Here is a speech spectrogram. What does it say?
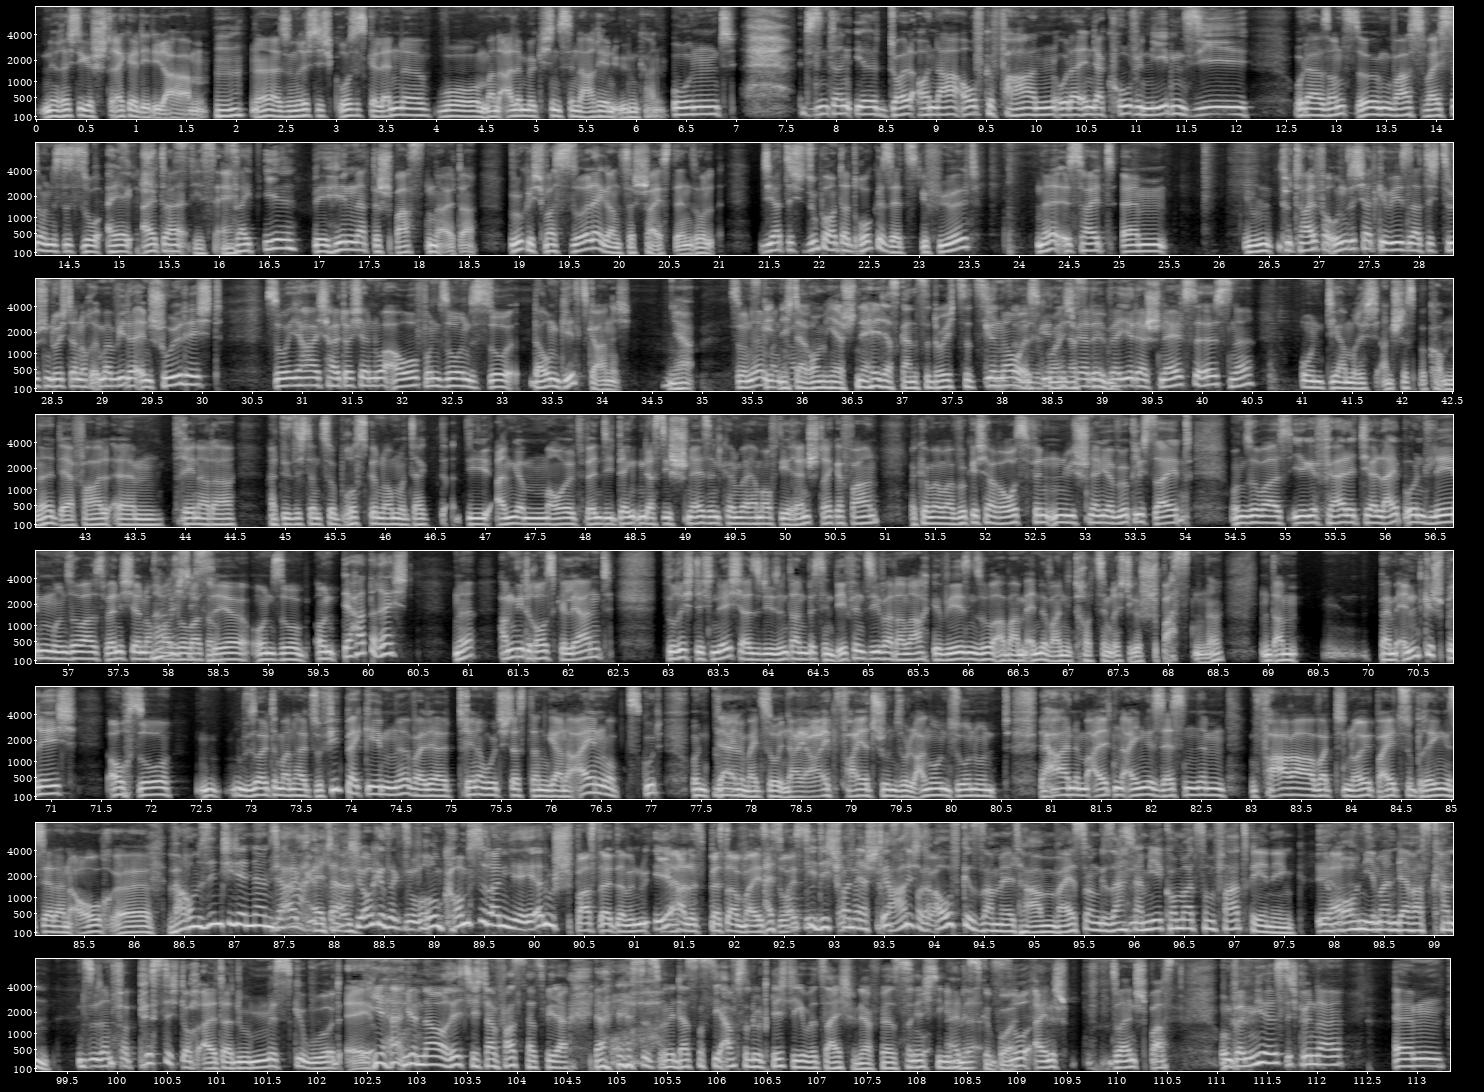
eine richtige Strecke, die die da haben. Ne? Also ein richtig großes Gelände, wo man alle möglichen Szenarien üben kann. Und die sind dann ihr doll nah aufgefahren oder in der Kurve neben sie oder sonst irgendwas, weißt du? Und es ist so, ey, Alter, Spastis, ey. seid ihr behinderte Spasten, Alter. Wirklich, was soll der ganze Scheiß denn? So, die hat sich super unter Druck gesetzt gefühlt, ne? Ist halt ähm, total verunsichert gewesen, hat sich zwischendurch dann auch immer wieder entschuldigt. So, ja, ich halte euch ja nur auf und so. Und so, darum geht's gar nicht. Ja. So, ne? Es geht Man nicht darum, hier schnell das Ganze durchzuziehen. Genau, es geht nicht, wer, der- wer hier der Schnellste ist, ne? Und die haben richtig Anschiss bekommen, ne? Der Fahrtrainer ähm, Trainer da hat die sich dann zur Brust genommen und hat die angemault. Wenn die denken, dass die schnell sind, können wir ja mal auf die Rennstrecke fahren. Da können wir mal wirklich herausfinden, wie schnell ihr wirklich seid und sowas. Ihr gefährdet hier Leib und Leben und sowas, wenn ich hier nochmal sowas so. sehe und so. Und der hatte recht. Ne? Haben die draus gelernt? So richtig nicht. Also die sind dann ein bisschen defensiver danach gewesen, so, aber am Ende waren die trotzdem richtige Spasten. Ne? Und dann beim Endgespräch auch so sollte man halt so Feedback geben, ne? weil der Trainer holt sich das dann gerne ein, ob das gut. Und der Ja. eine meint so, naja, ich fahre jetzt schon so lange und so und ja, einem alten eingesessenen Fahrer was neu beizubringen, ist ja dann auch äh, Warum sind die denn dann da, ja, da Alter? habe ich mir auch gesagt, so, warum kommst du dann hierher, du Spast, Alter, wenn du eh Ja. alles besser weißt? Als so, ob weißt die dich von der Straße aufgesammelt haben, weißt du, und gesagt haben, hier komm mal zum Fahrtraining. Wir brauchen jemanden, der was kann. So, dann verpiss dich doch, Alter, du Missgeburt, ey. Ja, genau, richtig, da passt das wieder. Da ist es, das ist die absolut richtige Bezeichnung dafür. Das ist eine richtige Alter, Missgeburt. So, eine, so ein Spaß. Und bei mir ist, ich bin da, ähm,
